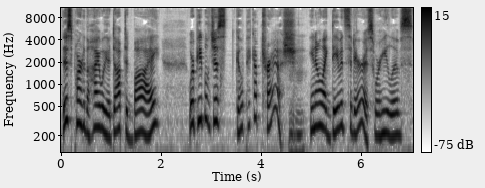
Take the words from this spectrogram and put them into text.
This part of the highway adopted by, where people just go pick up trash. You know, like David Sedaris, where he lives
